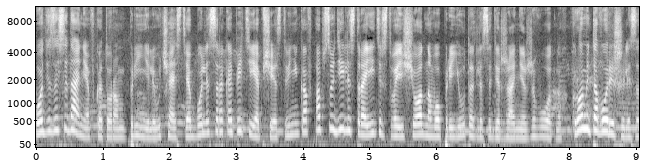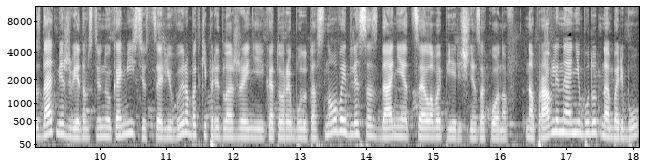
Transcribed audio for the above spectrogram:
ходе заседания, в котором приняли участие более 45 общественников, обсудили строительство еще одного приюта для содержания животных. Кроме того, решили создать межведомственную комиссию с целью выработки предложений, которые будут основой для создания целого перечня законов. Направлены они будут на борьбу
